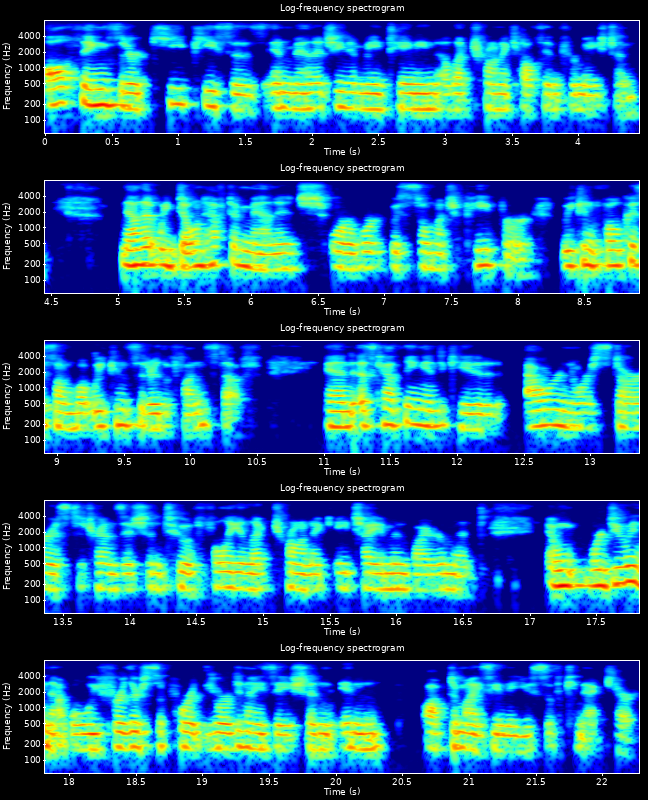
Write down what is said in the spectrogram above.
all things that are key pieces in managing and maintaining electronic health information. Now that we don't have to manage or work with so much paper, we can focus on what we consider the fun stuff. And as Kathleen indicated, our North Star is to transition to a fully electronic HIM environment. And we're doing that while we further support the organization in optimizing the use of Connect Care.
